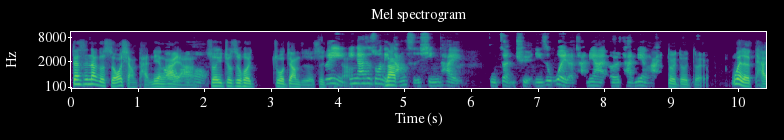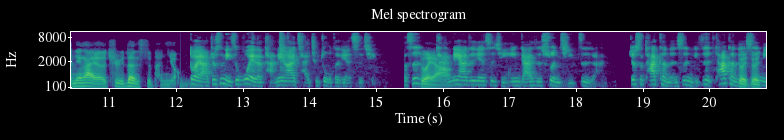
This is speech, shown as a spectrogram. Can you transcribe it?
但是那个时候想谈恋爱哦啊，哦所以就是会做这样子的事情所以。应该是说你当时心态不正确，你是为了谈恋爱而谈恋爱。对对对，为了谈恋爱而去认识朋友。对啊，就是你是为了谈恋爱才去做这件事情。可是对啊谈恋爱这件事情应该是顺其自然，就是他可能是你日，他可能是你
